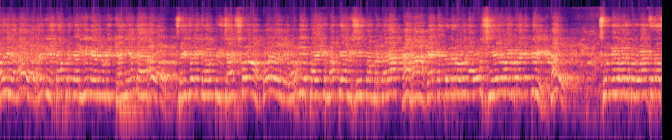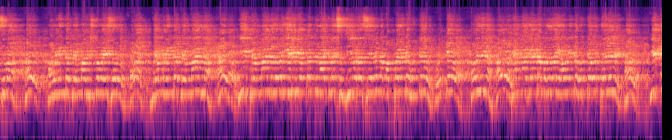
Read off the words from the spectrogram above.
ಹೌದಿಲ್ಲ? ಅದಕ್ಕೆ ಯಥಾ ಪ್ರಕಾರ ಏನ್ ಹೇಳಿ ನೋಡಿ ಕ್ಯಾನಿ ಅಂತ. ಹೌದು ಸರಿ ಜೋಡಿ ಕೆಲವಂತ ಚಾನ್ಸ್ ಕೊಡೋಣ. ಮುಂದಿನ ಪಾಯಕ್ಕೆ ಮತ್ತೆ ಯಾವ ವಿಷಯ ತಗೊಂಡ್ಬರ್ತಾರ? ಹಾ ಹಾ. ಯಾಕಂತಂದ್ರೆ ನೋಡು ನಾವು ಶೀಲವಾಗಿ ಬರಕತ್ತೀವಿ. ಹೌದು. ಸುನ್ನಿದೊಳಗೆ ಭಗವಾನ್ ಸದಾಶಿವ. ಹೌದು. ಅವನಿಂದ ಬ್ರಹ್ಮ ವಿಷ್ಣು ಮಹೇಶ್ವರು. ಬ್ರಹ್ಮನಿಂದ ಬ್ರಹ್ಮಾಂಡ. ಈ ಬ್ರಹ್ಮಾಂಡದೊಳಗೆ ಇರುವ ಎಂಬತ್ತು ನಾಲ್ಕು ಲಕ್ಷ ಜೀವರಾಶಿಯಲ್ಲಿ ನಮ್ಮ ಅಪ್ಪನಿಂದ ಹುಟ್ಟೆವು. ಹುಟ್ಟೆವು. ಹೌದಿಲ್ಲ? ಹೌದು. ಹೆಣ್ಣ ಗಂಡ ಮೊದಲಾಗಿ ಅವನಿಂದ ಹುಟ್ಟೆವು ಅಂತ ಹೇಳಿ ಹೌದು. ಇನ್ನು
